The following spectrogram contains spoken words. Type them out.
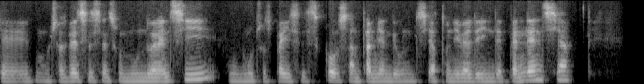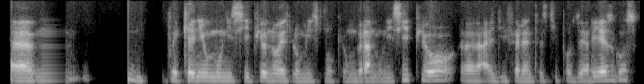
que muchas veces es un mundo en sí, en muchos países gozan también de un cierto nivel de independencia un pequeño municipio no es lo mismo que un gran municipio, eh, hay diferentes tipos de riesgos,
